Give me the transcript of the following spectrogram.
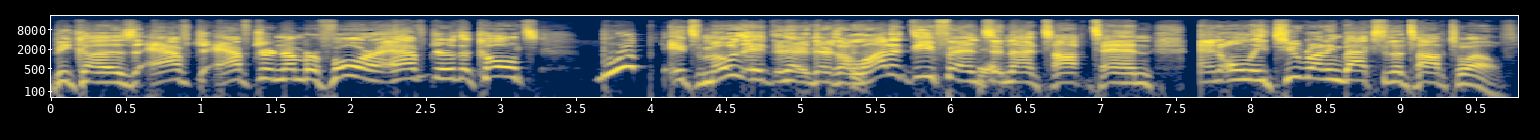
because after after number four, after the Colts, it's most. It, there, there's a lot of defense in that top ten, and only two running backs in the top twelve.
